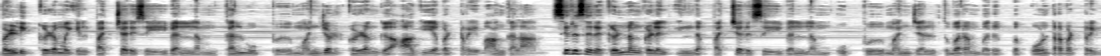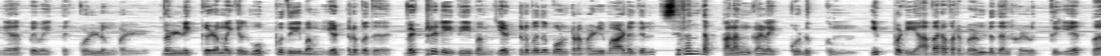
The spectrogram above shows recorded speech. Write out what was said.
வெள்ளிக்கிழமையில் பச்சரிசி வெல்லம் கல் உப்பு மஞ்சள் கிழங்கு ஆகியவற்றை வாங்கலாம். சிறு சிறு கிண்ணங்களில் இந்த பச்சரிசி வெல்லம் உப்பு மஞ்சள் துவரம்பருப்பு போன்றவற்றை நிரப்பி வைத்துக் கொள்ளுங்கள். வெள்ளிக்கிழமையில் உப்பு தீபம் ஏற்றுவது வெற்றிலை தீபம் ஏற்றுவது போன்ற வழிபாடுகள் சிறந்த பலன்களை கொடுக்கும். இப்படி அவரவர் வேண்டுதல்களுக்கு ஏற்ப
